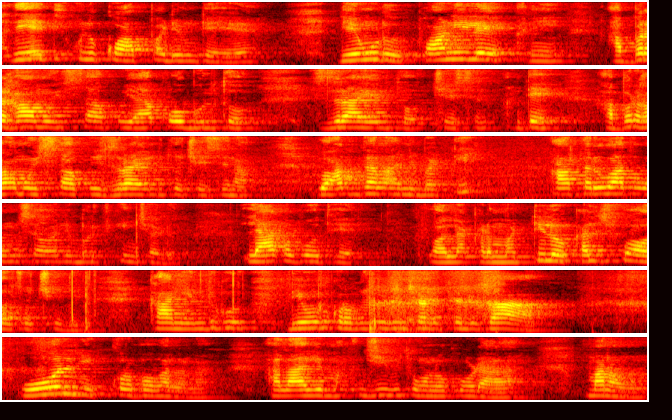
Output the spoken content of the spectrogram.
అదే దేవుని కోప్పడి ఉంటే దేవుడు పోనీలే అని అబ్రహాము ఇస్సాకు యాకోబులతో ఇజ్రాయెల్తో చేసిన అంటే అబ్రహాము ఇస్సాకు ఇజ్రాయెల్తో చేసిన వాగ్దానాన్ని బట్టి ఆ తరువాత వంశాన్ని బ్రతికించాడు. లేకపోతే వాళ్ళు అక్కడ మట్టిలో కలిసిపోవాల్సి వచ్చేది. కానీ ఎందుకు దేవుడు కృప చూపించాడు తెలుసా? ఓన్లీ కృప వలన. అలాగే మన జీవితంలో కూడా మనం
